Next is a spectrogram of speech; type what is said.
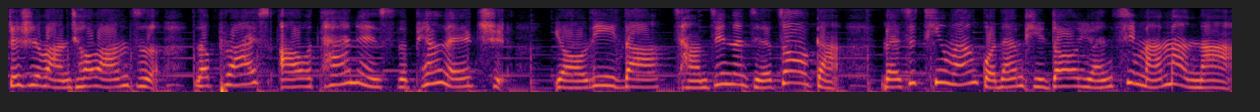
这是网球王子《The Price of Tennis》的片尾曲，有力的、强劲的节奏感，每次听完果丹皮都元气满满呢。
